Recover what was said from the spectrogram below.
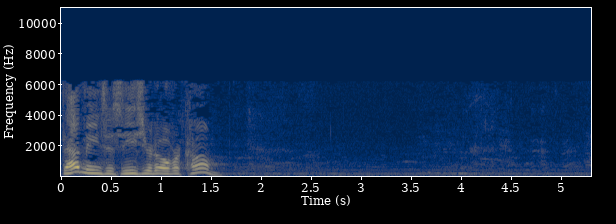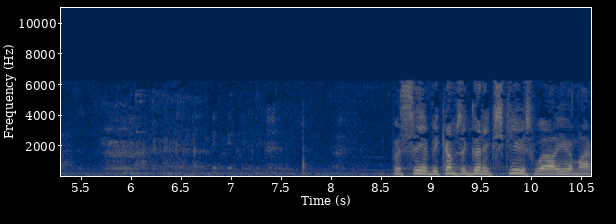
That means it's easier to overcome. But see, it becomes a good excuse. Well, you're my,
